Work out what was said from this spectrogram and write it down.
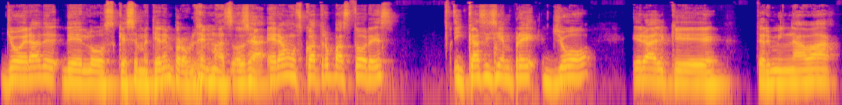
yo era de, los que se metían en problemas. O sea, éramos cuatro pastores y casi siempre yo era el que terminaba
